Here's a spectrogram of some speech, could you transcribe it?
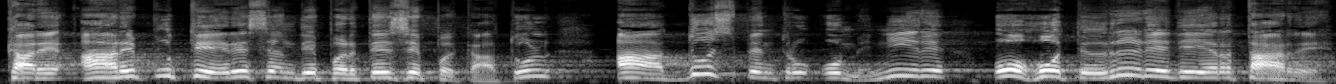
care are putere să îndepărteze păcatul, a adus pentru omenire o hotărâre de iertare.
